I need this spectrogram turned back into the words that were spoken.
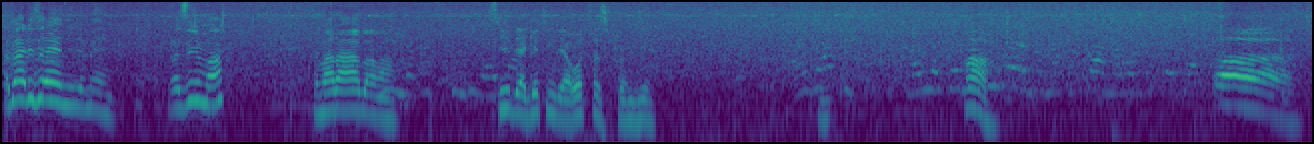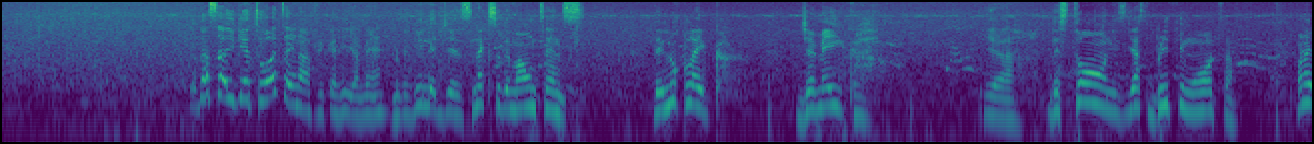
Habari zenyu jamani. Wazima? Marahaba ma. See they are getting their waters from here. Wow. Ah. So that's how you get water in Africa here, man. In the villages next to the mountains. They look like Jamaica. Yeah. The stone is just breathing water. Ona?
